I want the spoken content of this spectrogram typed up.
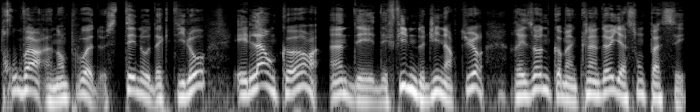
trouva un emploi de sténodactylo, et là encore, un des, films de Jean Arthur résonne comme un clin d'œil à son passé.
